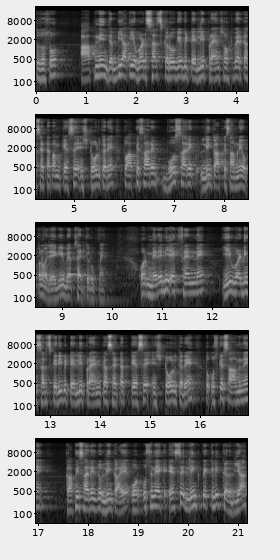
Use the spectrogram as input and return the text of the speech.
तो दोस्तों, आपने जब भी आप ये वर्ड सर्च करोगे भी टेली प्राइम सॉफ्टवेयर का सेटअप हम कैसे इंस्टॉल करें तो आपके सारे, बहुत सारे लिंक आपके सामने ओपन हो जाएगी वेबसाइट के रूप में। और मेरे भी एक फ्रेंड ने यही वर्डिंग सर्च करी भी टेली प्राइम का सेटअप कैसे इंस्टॉल करें तो उसके सामने काफ़ी सारे जो लिंक आए और उसने एक ऐसे लिंक पे क्लिक कर दिया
